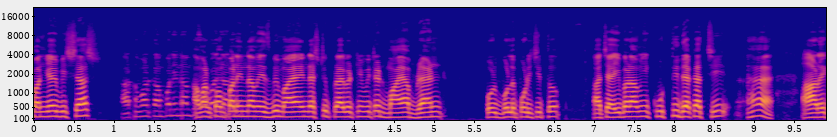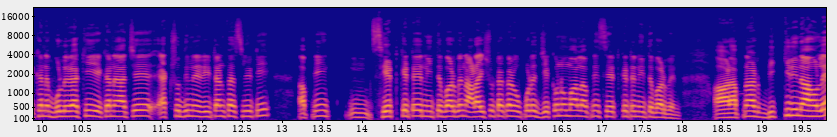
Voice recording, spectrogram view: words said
সঞ্জয় বিশ্বাস। আর তোমার কোম্পানির নাম আমার কোম্পানির নাম S B Maya industry private limited Maya brand বলে পরিচিত। আচ্ছা এবার আমি কুর্তি দেখাচ্ছি। হ্যাঁ আর এখানে বলে রাখি এখানে আছে একশো দিনের রিটার্ন ফ্যাসিলিটি আপনি সেট কেটে নিতে পারবেন আড়াইশো টাকার উপরে যে কোনো মাল আপনি সেট কেটে নিতে পারবেন। আর আপনার বিক্রি না হলে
